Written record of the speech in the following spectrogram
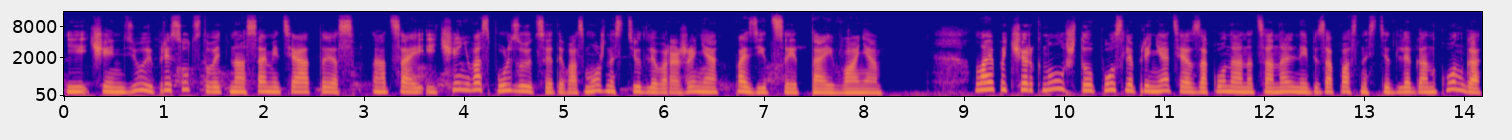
и Чэнь Дюй присутствовать на саммите АТЭС, а Цай и Чэнь воспользуются этой возможностью для выражения позиции Тайваня. Лай подчеркнул, что после принятия закона о национальной безопасности для Гонконга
